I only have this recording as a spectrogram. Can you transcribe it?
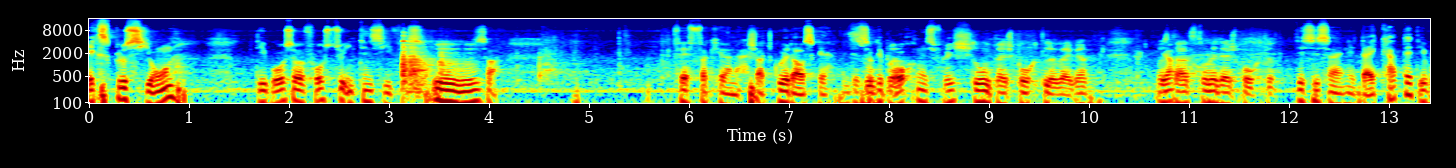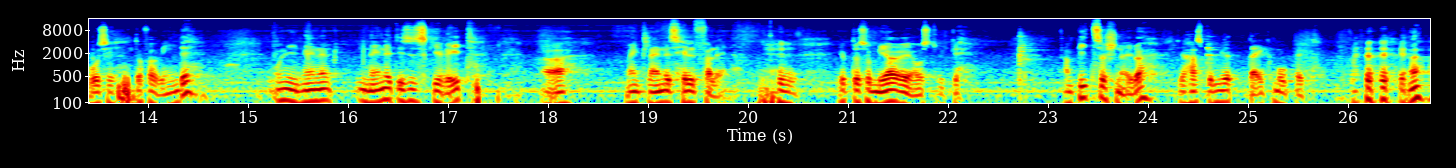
Explosion, die was aber fast zu intensiv ist. Mhm. So. Pfefferkörner. Schaut gut aus, gell? Wenn das so Super. gebrochen ist, frisch. Du und dein Spachtel dabei, gell? Was Ja. darfst du nicht dein Spachtel? Das ist eine Teigkarte, die was ich da verwende. Und ich nenne, nenne dieses Gerät äh, mein kleines Helferlein. Ich habe da so mehrere Ausdrücke. Ein Pizzaschneider, der heißt bei mir Teigmoped. ja,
